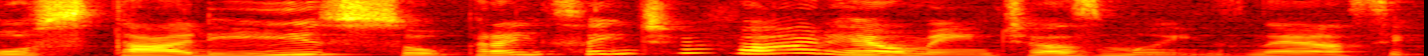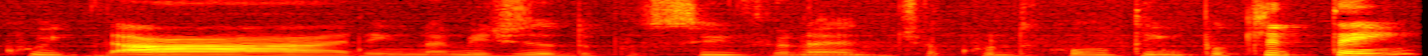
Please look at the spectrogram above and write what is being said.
postar isso para incentivar realmente as mães, né, a se cuidarem na medida do possível, né, de acordo com o tempo que tem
